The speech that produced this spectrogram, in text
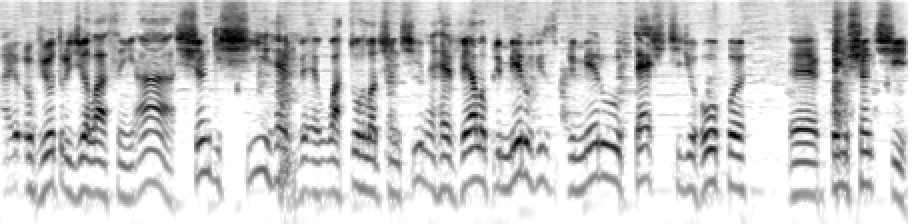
Aí eu vi outro dia lá assim, ah, Shang-Chi, reve- o ator lá do Shang-Chi, né, revela o primeiro, vis- primeiro teste de roupa é, como Shang-Chi.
